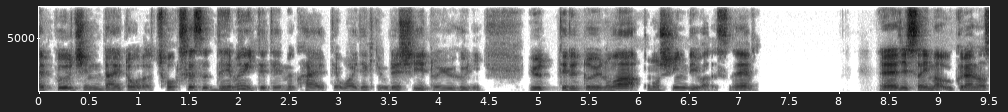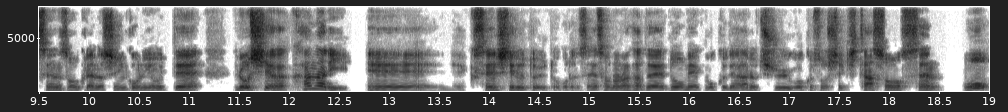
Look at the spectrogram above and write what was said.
際プーチン大統領が直接出向いて出迎えてお会いできて嬉しいというふうに言ってるというのは、この心理はですね、えー実際今、ウクライナ戦争、ウクライナ侵攻において、ロシアがかなり、えー苦戦しているというところですね。その中で同盟国である中国、そして北朝鮮を、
